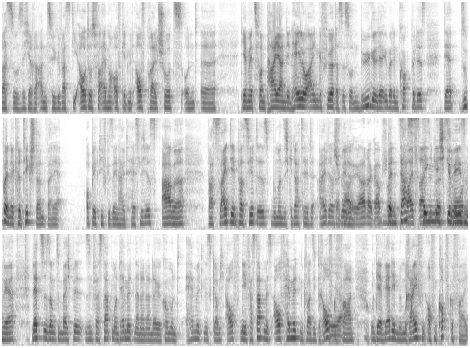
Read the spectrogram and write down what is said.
was so sichere Anzüge, was die Autos vor allem auch aufgeht mit Aufprallschutz und äh, die haben jetzt vor ein paar Jahren den Halo eingeführt. Das ist so ein Bügel, der über dem Cockpit ist, der super in der Kritik stand, weil er objektiv gesehen halt hässlich ist, aber was seitdem passiert ist, wo man sich gedacht hätte, alter Schwede, da, ja, da gab wenn das zwei, Ding nicht gewesen wäre. Letzte Saison zum Beispiel sind Verstappen und Hamilton aneinander gekommen und Hamilton ist, glaube ich, auf, nee, Verstappen ist auf Hamilton quasi draufgefahren ja. und der wäre dem mit dem Reifen auf den Kopf gefallen.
